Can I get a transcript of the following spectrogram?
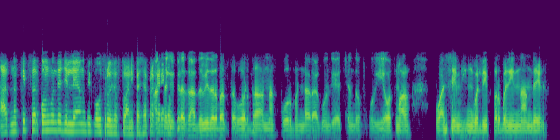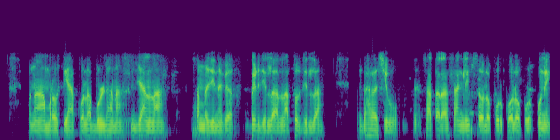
आज नक्कीच सर कोणकोणत्या जिल्ह्यामध्ये पाऊस राहू शकतो आणि कशा आज प्रकारे सगळीकडेच आज विदर्भात वर्धा नागपूर भंडारा गोंदिया चंद्रपूर यवतमाळ वाशिम हिंगोली परभणी नांदेड पुन्हा अमरावती अकोला बुलढाणा जालना संभाजीनगर बीड जिल्हा लातूर जिल्हा धाराशिव सातारा सांगली सोलापूर कोल्हापूर पुणे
